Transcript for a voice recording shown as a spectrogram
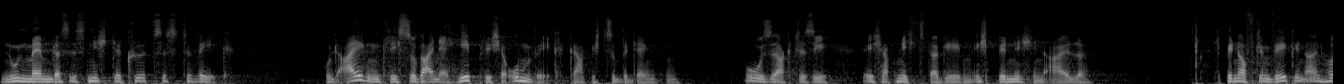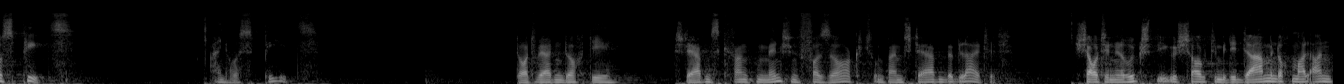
Nun, Mem, das ist nicht der kürzeste Weg und eigentlich sogar ein erheblicher Umweg, gab ich zu bedenken. Oh, sagte sie, ich habe nichts dagegen, ich bin nicht in Eile. Ich bin auf dem Weg in ein Hospiz. Ein Hospiz. Dort werden doch die sterbenskranken Menschen versorgt und beim Sterben begleitet. Ich schaute in den Rückspiegel, schaute mir die Dame noch mal an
